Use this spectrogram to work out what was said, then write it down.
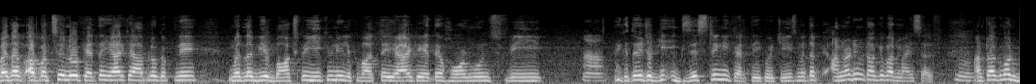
मतलब अब अक्सर लोग कहते हैं यार कि आप लोग अपने मतलब ये बॉक्स पे ये क्यों नहीं लिखवाते यार कहते हैं हॉर्मोन्स फ्री हाँ। मैं कहता हूँ जबकि एग्जिस्ट ही नहीं करती कोई चीज़ मतलब I am not even talking about myself I am talking about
